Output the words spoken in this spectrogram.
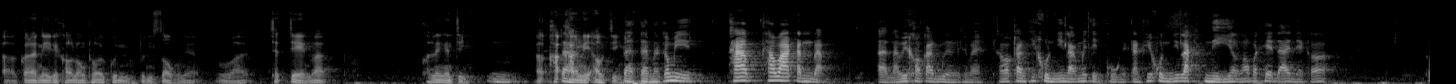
เอ่อกรณีที่เขาลงโทษคุณบุญทรงเนี่ยผมว่าชัดเจนว่าเขาเล่นกันจริงอืมเอ่อครั้งแต่ครั้งนี้เอาจริง แต่แต่มันก็มีถ้าถ้าว่ากันแบบเอ่อ นักวิเคราะห์การเมืองใช่ไหมคำว่าการที่คุณยิ่งรักษณ์ไม่ติดคุกเนี่ยการที่คุณยิ่งรักษณ์หนีออกนอกประเทศได้เนี่ยก็ก็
